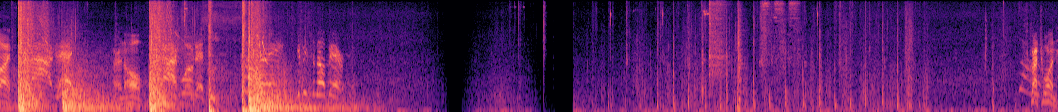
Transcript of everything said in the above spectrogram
alive. Ah, I'm hit! Fire in the hole. Ah, I'm wounded! Hey, give me some help here! Scratch one.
